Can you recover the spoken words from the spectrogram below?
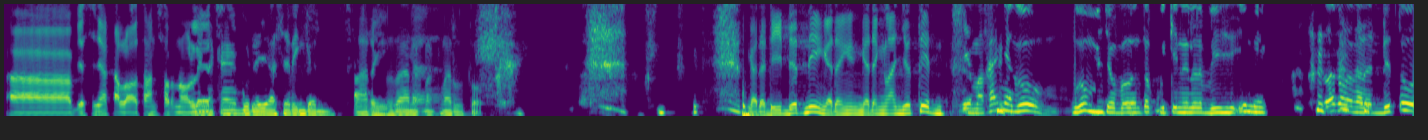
Uh, biasanya kalau transfer knowledge. Kayak budaya sharing kan. Sharing. anak-anak Naruto. nggak ada didet nih, nggak ada nggak ada yang lanjutin. Ya makanya gue gue mencoba untuk bikin lebih ini Soalnya kalau nggak ada dia tuh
